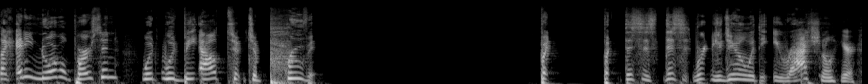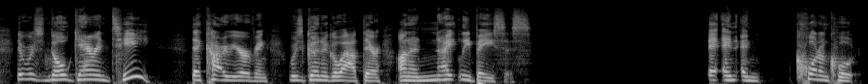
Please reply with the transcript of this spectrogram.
Like any normal person would, would be out to, to prove it. But but this is this is you're dealing with the irrational here. There was no guarantee that Kyrie Irving was going to go out there on a nightly basis and, and, and quote unquote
